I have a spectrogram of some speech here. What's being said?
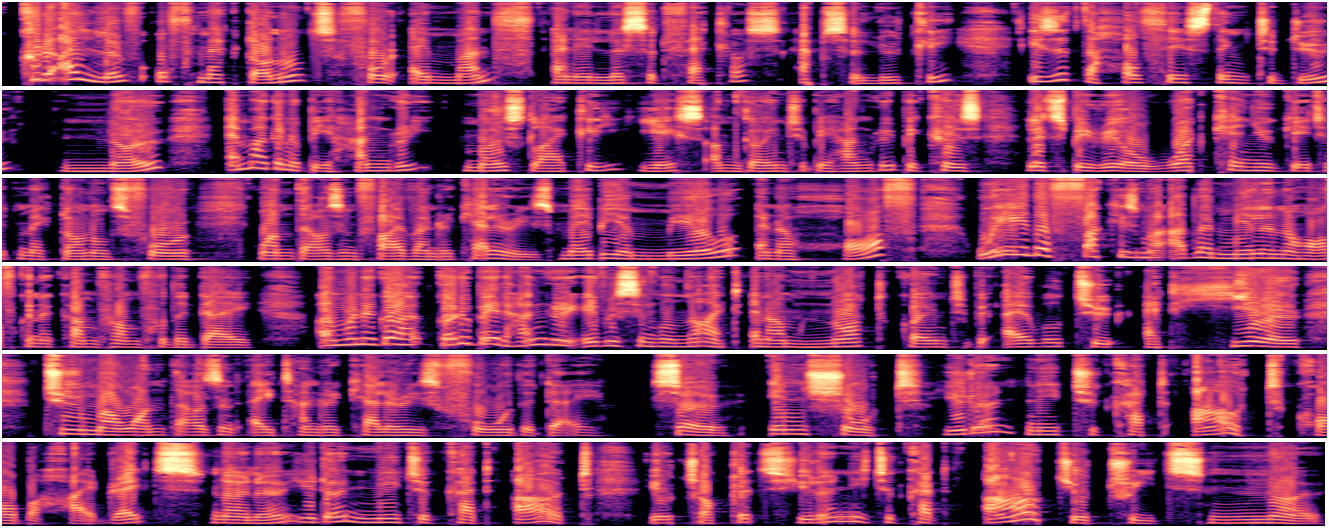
Could I live off McDonald's for a month and elicit fat loss? Absolutely. Is it the healthiest thing to do? No. Am I going to be hungry? Most likely, yes, I'm going to be hungry because let's be real, what can you get at McDonald's for 1,500 calories? Maybe a meal and a half? Where the fuck is my other meal and a half going to come from for the day? I'm going to go, go to bed hungry every single night and I'm not going to be able to adhere to my 1,800 calories for the day. So, in short, you don't need to cut out carbohydrates. No, no, you don't need to cut out your chocolates. You don't need to cut out your treats. No,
